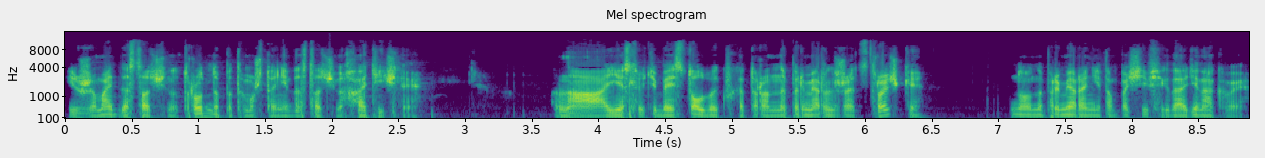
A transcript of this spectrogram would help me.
их сжимать достаточно трудно, потому что они достаточно хаотичные. А если у тебя есть столбик, в котором, например, лежат строчки, но, например, они там почти всегда одинаковые,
